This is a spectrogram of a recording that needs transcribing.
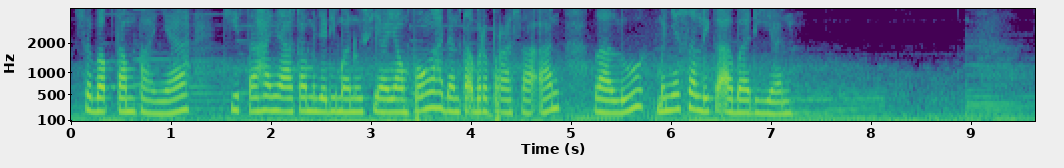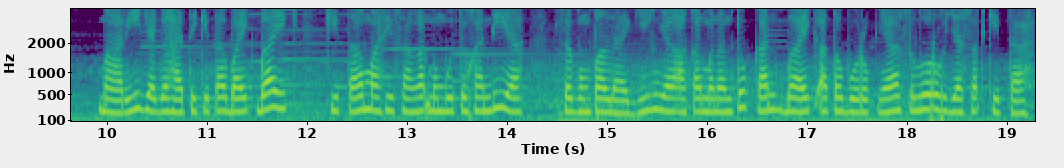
Sebab tampaknya kita hanya akan menjadi manusia yang pongah dan tak berperasaan, lalu menyesal di keabadian. Mari jaga hati kita baik-baik, kita masih sangat membutuhkan dia segumpal daging yang akan menentukan baik atau buruknya seluruh jasad kita.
